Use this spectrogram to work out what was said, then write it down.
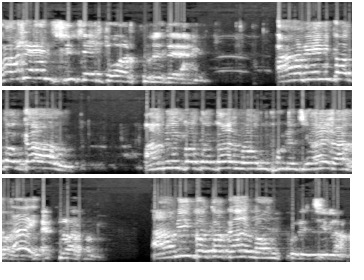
ধানের শীষের জোয়ার তুলে দেন। আমি গতকাল আমি গতকাল রংপুরে রাখো, একটু রাখো। আমি গতকাল রংপুরে ছিলাম।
